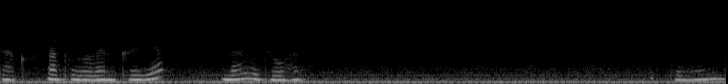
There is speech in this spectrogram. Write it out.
Так, одна половинка є, далі друга. Один.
